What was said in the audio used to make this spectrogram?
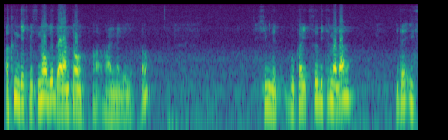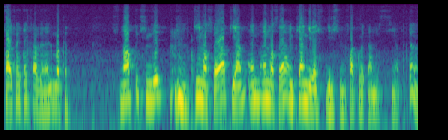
Akım geçmesi ne oluyor? Garanti haline geliyor. Tamam? Şimdi bu kayıtı bitirmeden bir de ilk sayfaya tekrar dönelim. Bakın. Biz ne yaptık? Şimdi PMOS veya PM, MMOS veya NPN giriş, girişli bir fark kuvvetlendiricisi için yaptık değil mi?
